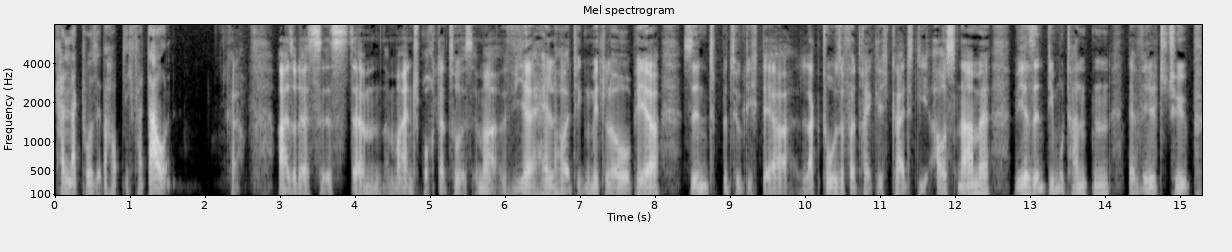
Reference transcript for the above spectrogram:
kann Laktose überhaupt nicht verdauen. Genau. Also das ist ähm, mein Spruch dazu ist immer, wir hellhäutigen Mitteleuropäer sind bezüglich der Laktoseverträglichkeit die Ausnahme. Wir sind die Mutanten. Der Wildtyp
